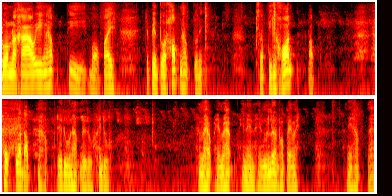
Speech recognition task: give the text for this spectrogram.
รวมราคาเอาเองนะครับ ที่บอกไป จะเป็นตัวท็อปนะครับตัวนี้สปริงคอนปรับหกระดับนะครับ เดี๋ยวดูนะครับ เดี๋ยวดูให้ดู เห็นไหมครับ เห็นไหมครับ เห็นเห็นเห็นมันเลื่อนเข้าไปไหมนี่ครับอ่า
